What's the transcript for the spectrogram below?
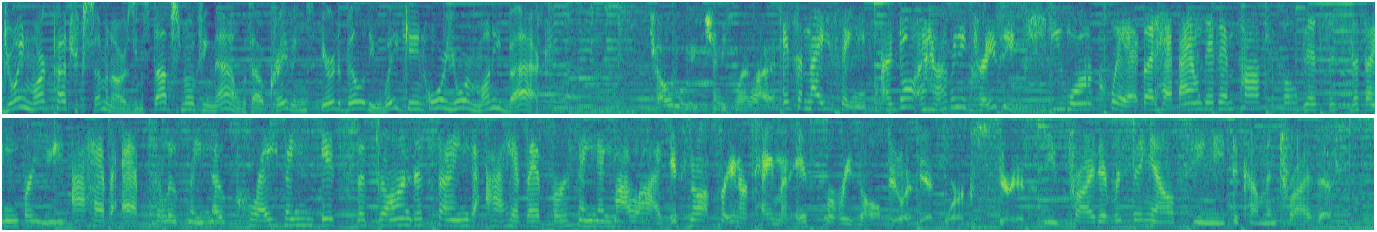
Join Mark Patrick seminars and stop smoking now without cravings, irritability, weight gain, or your money back. Totally changed my life. It's amazing. I don't have any cravings. You want to quit, but have found it impossible? This is the thing for you. I have absolutely no craving. It's the darndest thing I have ever seen in my life. It's not for entertainment, it's for results. Do it. It works. Period. You've tried everything else. You need to come and try this.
